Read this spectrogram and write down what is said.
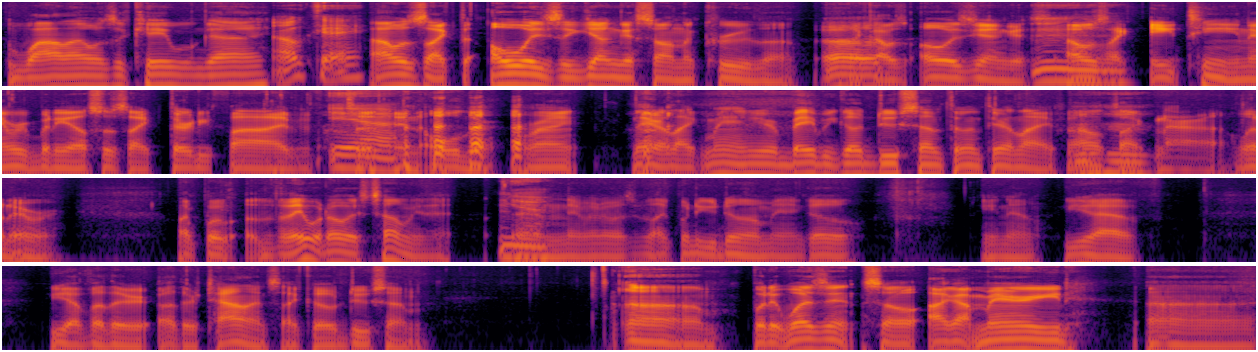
while I was a cable guy. Okay. I was like the, always the youngest on the crew though. like Uh. I was always youngest. I was like 18. Everybody else was like 35 to- Mm. Yeah. and older, right? They were like, "Man, you're a baby. Go do something with your life." I was like, Mm-hmm. "Nah, whatever." Like, but they would always tell me that, Yeah. and they would always be like, "What are you doing, man? Go, you know, you have you have other other talents. Like, go do something." Um, but it wasn't. So I got married. Uh,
